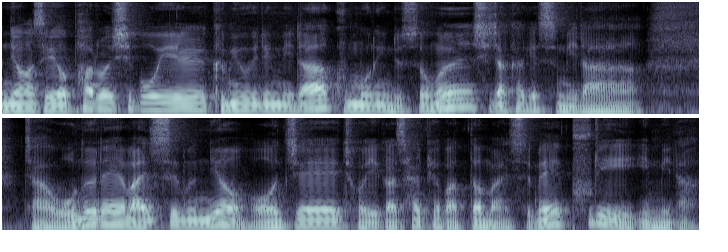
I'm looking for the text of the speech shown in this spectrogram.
안녕하세요. 8월 15일 금요일입니다. 굿모닝 뉴송을 시작하겠습니다. 자, 오늘의 말씀은요, 어제 저희가 살펴봤던 말씀의 풀이입니다.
